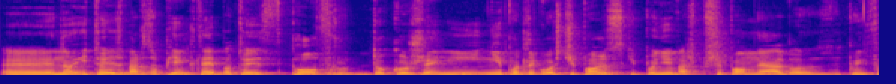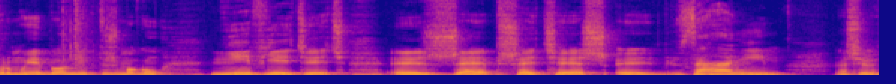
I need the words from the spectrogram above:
E, no i to jest bardzo piękne, bo to jest powrót do korzeni niepodległości Polski, ponieważ przypomnę albo poinformuję, bo niektórzy mogą nie wiedzieć, e, że przecież e, zanim znaczy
